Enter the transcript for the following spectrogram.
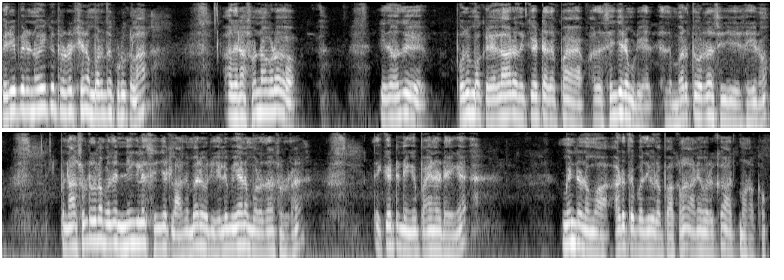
பெரிய பெரிய நோய்க்கு தொடர்ச்சியான மருந்து கொடுக்கலாம். அது நான் சொன்னால் கூட இதை வந்து பொதுமக்கள் எல்லாரும் அதை கேட்டு அதை ப அதை செஞ்சிட முடியாது. அது மருத்துவர் தான் செஞ்சு செய்யணும். இப்போ நான் சொல்கிறதெல்லாம் பார்த்தா நீங்களே செஞ்சிடலாம். அந்த மாதிரி ஒரு எளிமையான முறை தான் சொல்கிறேன் இதை கேட்டு நீங்கள் பயனடைங்க மீண்டும் நம்ம அடுத்த பதிவில் பார்க்கலாம். அனைவருக்கும் ஆத்ம வணக்கம்.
